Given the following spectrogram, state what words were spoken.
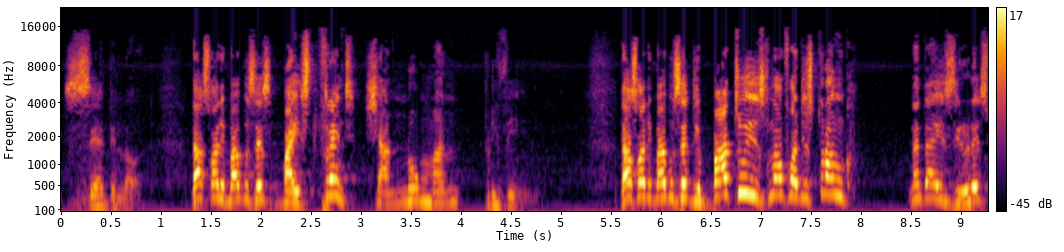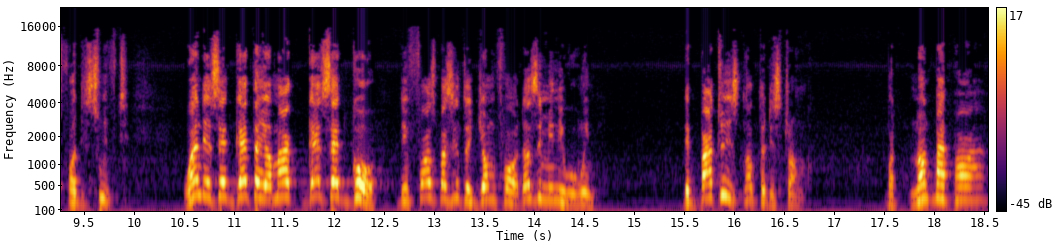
said the Lord. That's why the Bible says, by strength shall no man prevail. That's why the Bible said, the battle is not for the strong, neither is the race for the swift. When they say get on your mark, get set, go, the first person to jump for doesn't mean he will win. The battle is not to the strong, but not by power,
